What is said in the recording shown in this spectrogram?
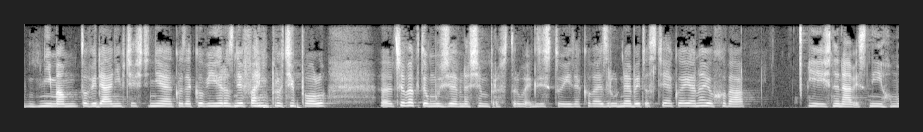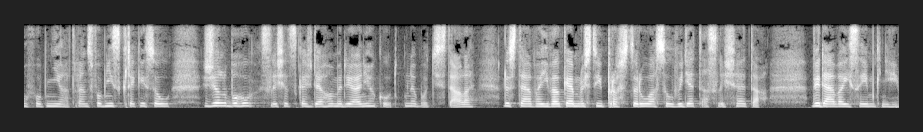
Uh, vnímám to vydání v češtině jako takový hrozně fajn protipol uh, třeba k tomu, že v našem prostoru existují takové zrůdné bytosti, jako je Jana Jochová, Jejíž nenávistný, homofobní a transfobní skřeky jsou žil bohu slyšet z každého mediálního koutku, neboť stále dostávají velké množství prostoru a jsou vidět a slyšet a vydávají se jim knihy.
